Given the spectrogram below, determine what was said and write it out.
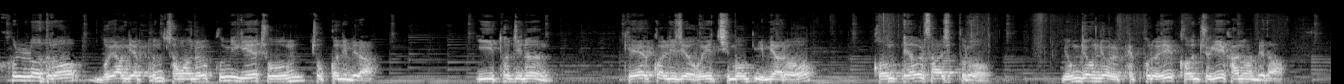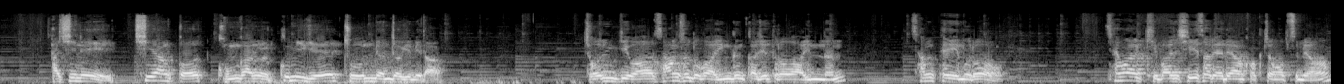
흘러들어 모양 예쁜 정원을 꾸미기에 좋은 조건입니다. 이 토지는 계획관리지역의 지목 임야로 건폐율 40%, 용적률 100%의 건축이 가능합니다. 자신의 취향껏 공간을 꾸미기에 좋은 면적입니다. 전기와 상수도가 인근까지 들어와 있는 상태이므로 생활 기반 시설에 대한 걱정 없으며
